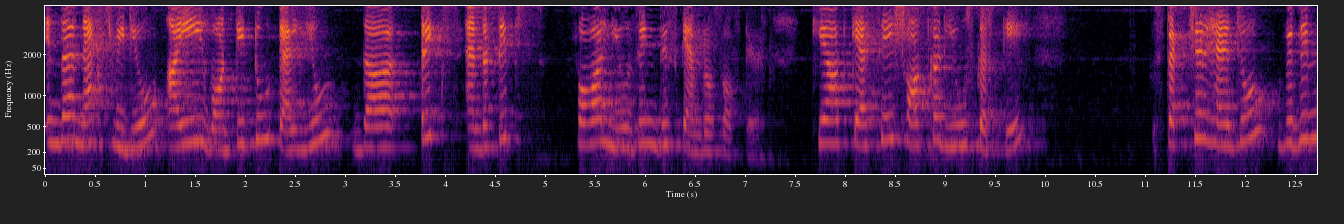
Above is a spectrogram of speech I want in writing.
in the next video I wanted to tell you the tricks and the tips for using this camera software कि आप कैसे शॉर्टकट यूज़ करके स्ट्रक्चर है जो विद इन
